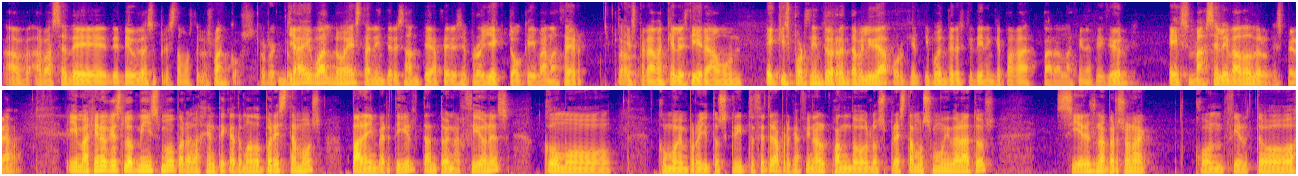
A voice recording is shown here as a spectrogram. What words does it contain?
a, base de, deudas y préstamos de los bancos. Ya igual no es tan interesante hacer ese proyecto que iban a hacer, que esperaban que les diera un X% por ciento de rentabilidad, porque el tipo de interés que tienen que pagar para la financiación es más elevado de lo que esperaba. Imagino que es lo mismo para la gente que ha tomado préstamos para invertir tanto en acciones como, como en proyectos cripto, etcétera, porque al final cuando los préstamos son muy baratos, si eres una persona con cierto,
